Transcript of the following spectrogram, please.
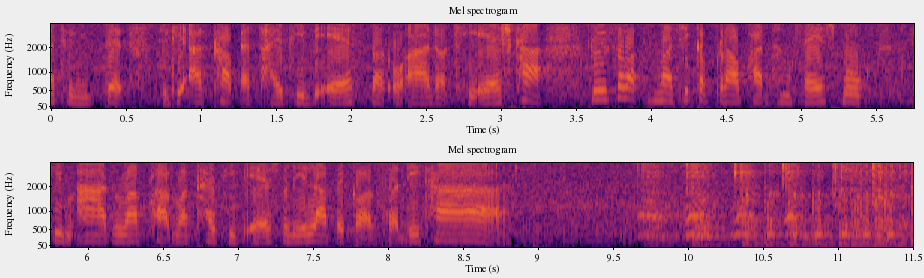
027902625ถึง7หรือที่ artclub@thaipbs.or.th ค่ะ หรือสมัครสมาชิกกับเราผ่านทาง Facebook พิมพ์ art วักคลับวักไทย PBS วันนี้ลาไปก่อนสวัสดีค่ะ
